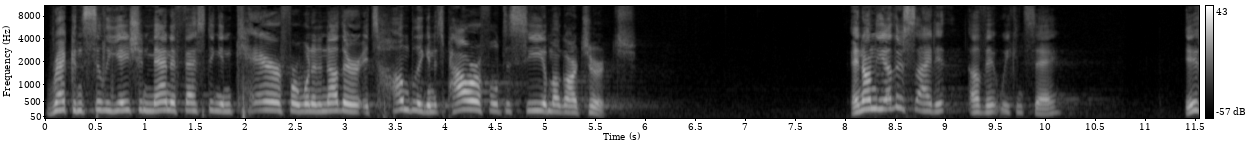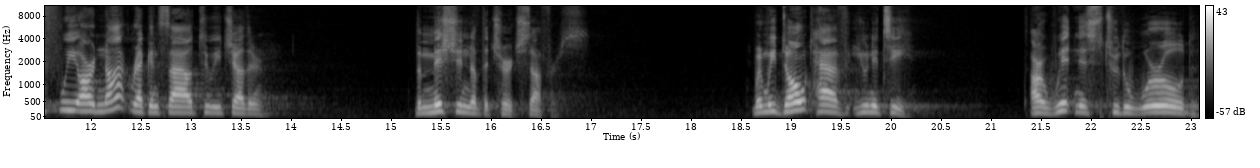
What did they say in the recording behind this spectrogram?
Reconciliation manifesting in care for one another. It's humbling and it's powerful to see among our church. And on the other side of it, we can say, if we are not reconciled to each other, the mission of the church suffers. when we don't have unity, our witness to the world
